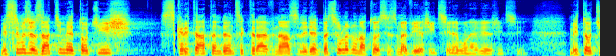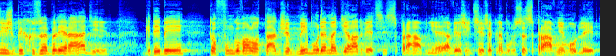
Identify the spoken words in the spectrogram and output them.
Myslím, že zatím je totiž skrytá tendence, která je v nás lidech, bez ohledu na to, jestli jsme věřící nebo nevěřící. My totiž bychom byli rádi, kdyby to fungovalo tak, že my budeme dělat věci správně a věřící řekne, budu se správně modlit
